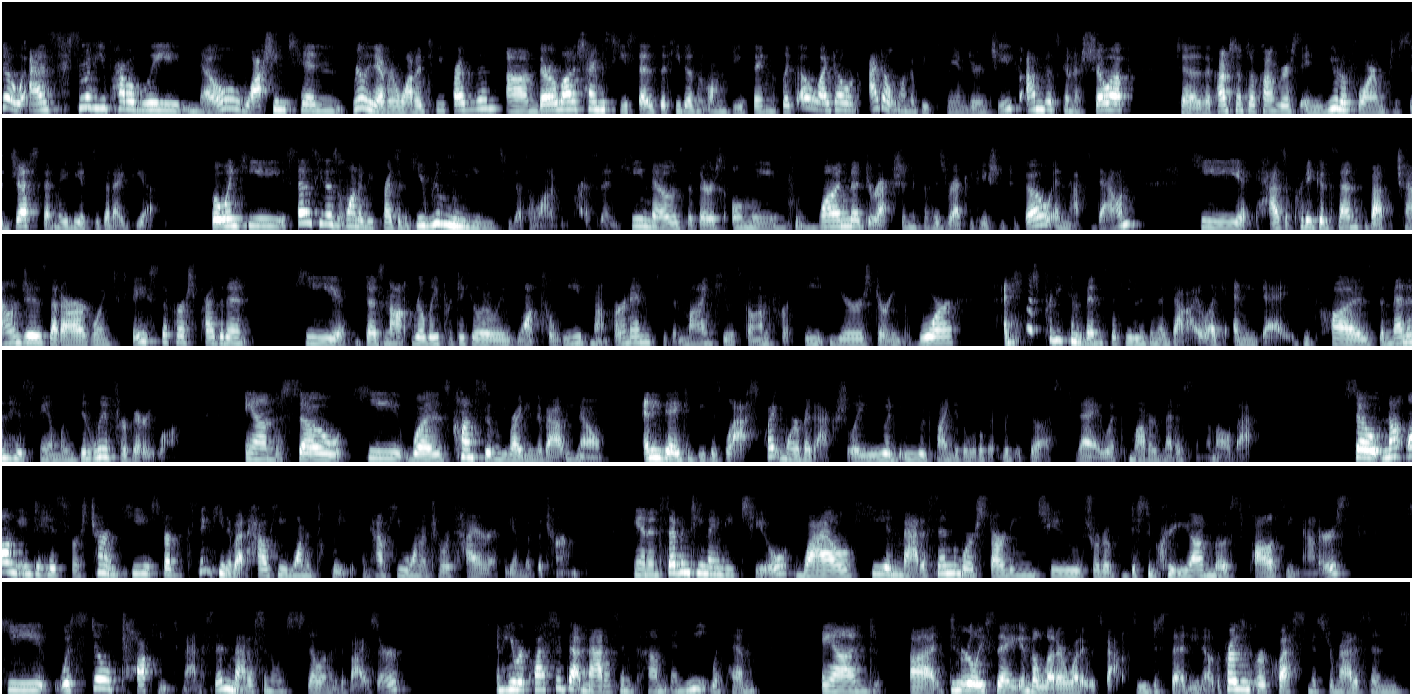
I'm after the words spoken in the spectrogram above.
So, as some of you probably know, Washington really never wanted to be president. Um, there are a lot of times he says that he doesn't want to do things like, "Oh, I don't, I don't want to be commander in chief. I'm just going to show up to the Continental Congress in uniform to suggest that maybe it's a good idea." But when he says he doesn't want to be president, he really means he doesn't want to be president. He knows that there's only one direction for his reputation to go, and that's down. He has a pretty good sense about the challenges that are going to face the first president. He does not really particularly want to leave Mount Vernon. Keep in mind, he was gone for eight years during the war. And he was pretty convinced that he was going to die like any day because the men in his family didn't live for very long. And so he was constantly writing about, you know, any day could be his last. Quite morbid, actually. We would we would find it a little bit ridiculous today with modern medicine and all that. So, not long into his first term, he started thinking about how he wanted to leave and how he wanted to retire at the end of the term. And in 1792, while he and Madison were starting to sort of disagree on most policy matters, he was still talking to Madison. Madison was still an advisor. And he requested that Madison come and meet with him and uh, didn't really say in the letter what it was about. So he just said, you know, the president requests Mr. Madison's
